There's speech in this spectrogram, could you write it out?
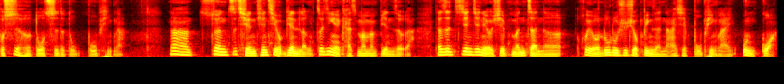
不适合多吃的补补品啊。那虽然之前天气有变冷，最近也开始慢慢变热啊。但是渐渐的，有些门诊呢，会有陆陆续续有病人拿一些补品来问卦，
